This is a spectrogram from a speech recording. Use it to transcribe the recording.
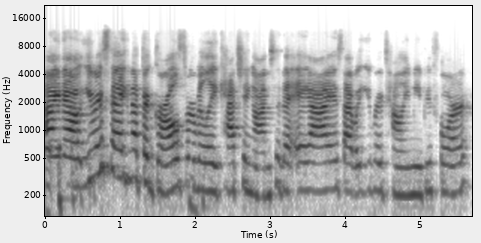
I know. You were saying that the girls were really catching on to the AI. Is that what you were telling me before?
